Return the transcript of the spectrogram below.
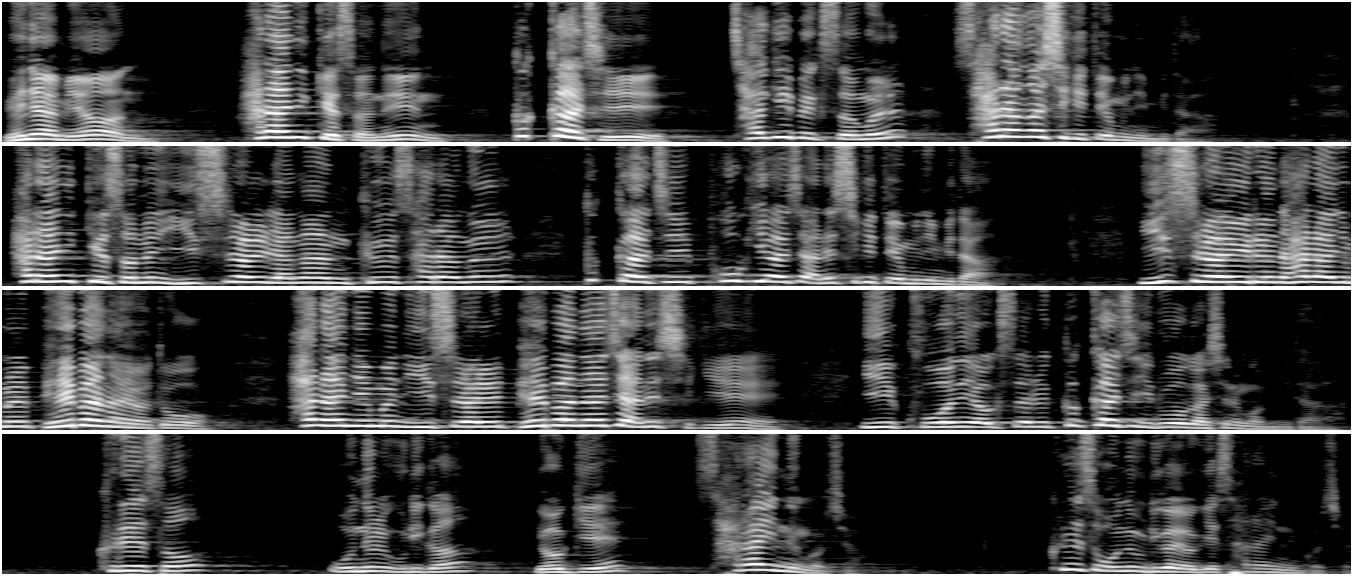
왜냐하면 하나님께서는 끝까지 자기 백성을 사랑하시기 때문입니다. 하나님께서는 이스라엘 향한 그 사랑을 끝까지 포기하지 않으시기 때문입니다. 이스라엘은 하나님을 배반하여도 하나님은 이스라엘을 배반하지 않으시기에 이 구원의 역사를 끝까지 이루어 가시는 겁니다. 그래서 오늘 우리가 여기에 살아 있는 거죠. 그래서 오늘 우리가 여기에 살아 있는 거죠.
